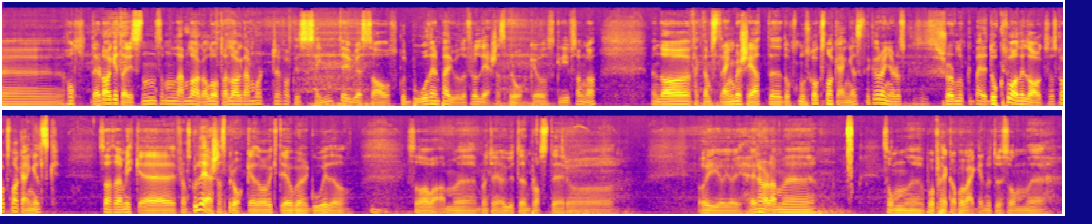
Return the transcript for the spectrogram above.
Holter, da, gitaristen som de laga låter lag, de ble faktisk sendt til USA og skulle bo der en periode for å lære seg språket og skrive sanger. Men da fikk de streng beskjed at eh, dere nå skal dere snakke engelsk til hverandre. Selv om dere bare dere to hadde i lag, så skal dere snakke engelsk. Så de ikke For de skulle lære seg språket. Det var viktig å være god i det. da Så da var de bl.a. blant annet ute en plass der og Oi, oi, oi. Her har de eh, sånn eh, på peka på veggen, vet du. Sånn eh,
